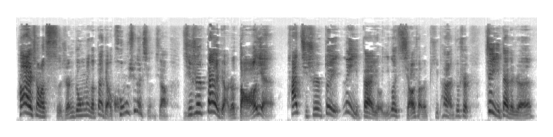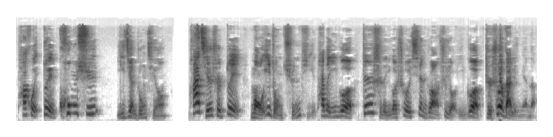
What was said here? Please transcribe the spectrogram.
她爱上了死神中那个代表空虚的形象，其实代表着导演他其实对那一代有一个小小的批判，就是这一代的人他会对空虚一见钟情，他其实是对某一种群体他的一个真实的一个社会现状是有一个指涉在里面的，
